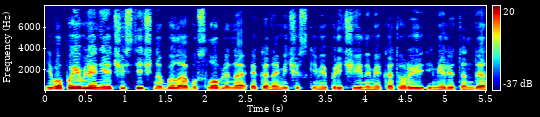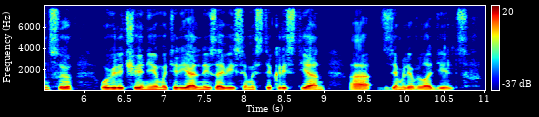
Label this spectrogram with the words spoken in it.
Его появление частично было обусловлено экономическими причинами, которые имели тенденцию увеличения материальной зависимости крестьян от землевладельцев.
